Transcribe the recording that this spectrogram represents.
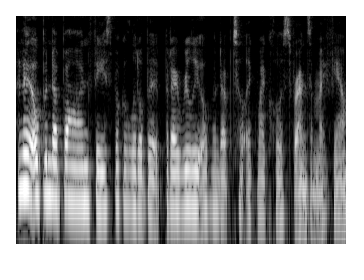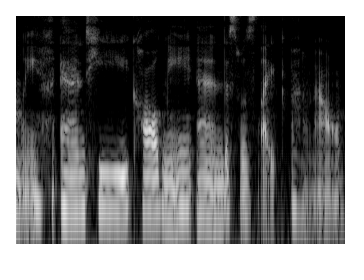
And I opened up on Facebook a little bit, but I really opened up to like my close friends and my family. And he called me, and this was like, I don't know.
